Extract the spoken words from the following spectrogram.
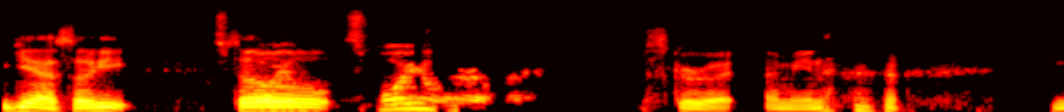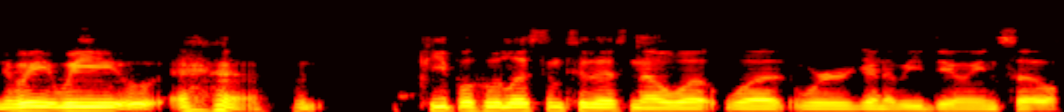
Yeah so he so spoiler alert. screw it. I mean we we people who listen to this know what what we're going to be doing so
